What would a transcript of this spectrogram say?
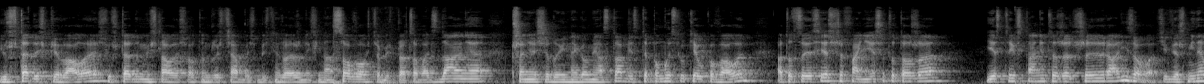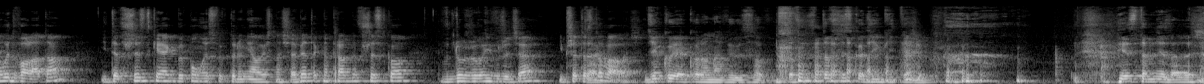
już wtedy śpiewałeś, już wtedy myślałeś o tym, że chciałbyś być niezależny finansowo, chciałbyś pracować zdalnie, przenieść się do innego miasta, więc te pomysły kiełkowały, a to, co jest jeszcze fajniejsze, to to, że jesteś w stanie te rzeczy realizować. I wiesz, minęły dwa lata i te wszystkie jakby pomysły, które miałeś na siebie, tak naprawdę wszystko wdrożyłeś w życie i przetestowałeś. Tak. Dziękuję koronawirusowi. To, to wszystko dzięki temu. Jestem niezależny.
